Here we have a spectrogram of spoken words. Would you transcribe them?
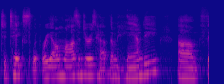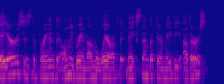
to take slippery elm lozenges, have them handy. Um, Thayer's is the brand, the only brand I'm aware of that makes them, but there may be others.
